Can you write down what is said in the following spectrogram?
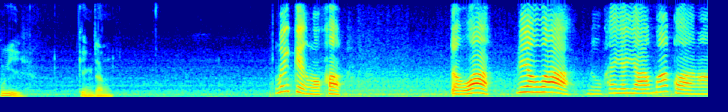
อุ้ย เก่งจัง ไม่เก่งหรอกค่ะ แต่ว่าเรียกว่า หนูพยายามมากกว่านะ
